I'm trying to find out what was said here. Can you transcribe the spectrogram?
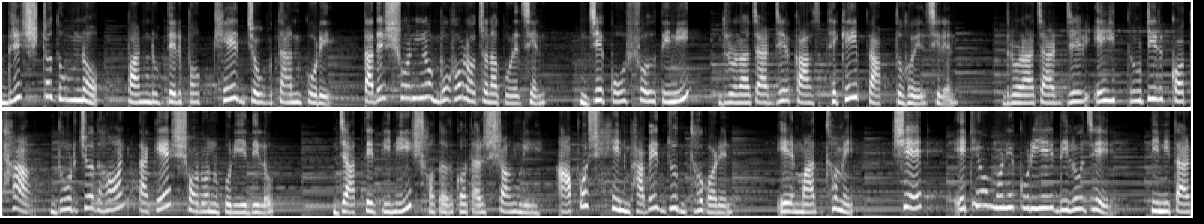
দৃষ্টতুম্ন পাণ্ডবদের পক্ষে যোগদান করে তাদের সৈন্য বহু রচনা করেছেন। যে কৌশল তিনি দ্রোণাচার্যের কাছ থেকেই প্রাপ্ত হয়েছিলেন। দ্রোণাচার্যের এই ত্রুটির কথা দুর্যোধন তাকে স্মরণ করিয়ে দিল, যাতে তিনি সতর্কতার সঙ্গে আপোষহীনভাবে যুদ্ধ করেন। এর মাধ্যমে সে এটিও মনে করিয়ে দিল যে তিনি তার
